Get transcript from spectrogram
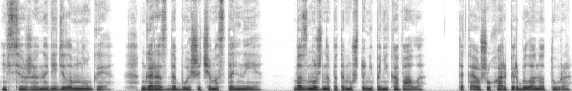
И все же она видела многое, гораздо больше, чем остальные. Возможно, потому что не паниковала. Такая уж у Харпер была натура.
